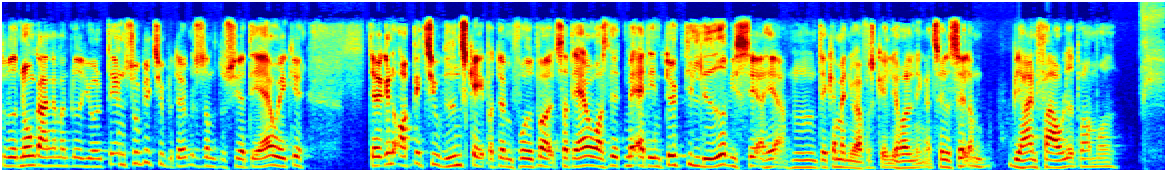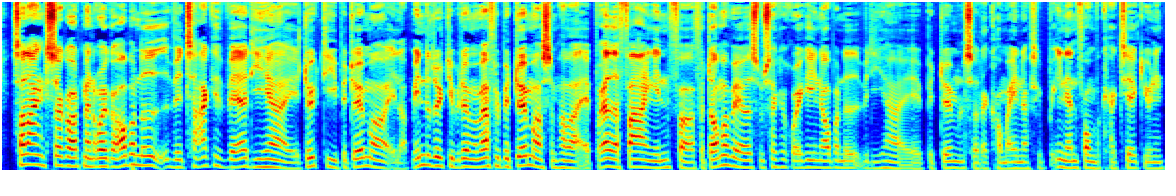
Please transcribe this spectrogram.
du ved, nogle gange er man blevet hjulpet. Det er en subjektiv bedømmelse, som du siger. Det er jo ikke, det er jo ikke en objektiv videnskab at dømme fodbold, så det er jo også lidt med, at det er en dygtig leder, vi ser her. Hmm, det kan man jo have forskellige holdninger til, selvom vi har en faglighed på området. Så langt, så godt. Man rykker op og ned ved takket være de her øh, dygtige bedømmere, eller mindre dygtige bedømmere, i hvert fald bedømmere, som har øh, bred erfaring inden for, for dommerværet, som så kan rykke en op og ned ved de her øh, bedømmelser, der kommer ind, og en eller anden form for karaktergivning.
